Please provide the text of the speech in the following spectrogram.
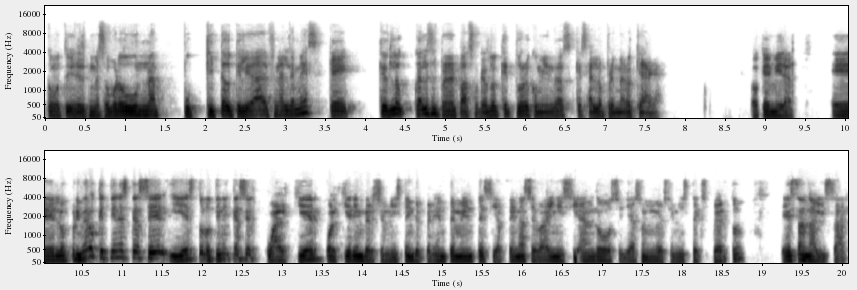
como tú dices, me sobró una poquita utilidad al final de mes. ¿Qué, es lo, ¿Cuál es el primer paso? ¿Qué es lo que tú recomiendas que sea lo primero que haga? Ok, mira, eh, lo primero que tienes que hacer, y esto lo tiene que hacer cualquier, cualquier inversionista, independientemente si apenas se va iniciando o si ya es un inversionista experto, es analizar.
